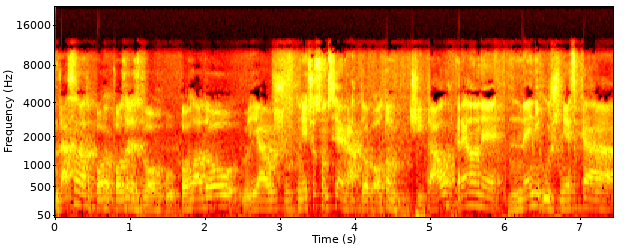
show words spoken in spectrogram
dá sa na to po- pozrieť z dvoch pohľadov. Ja už niečo som si aj na to, o tom čítal. Reálne není už dneska e,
